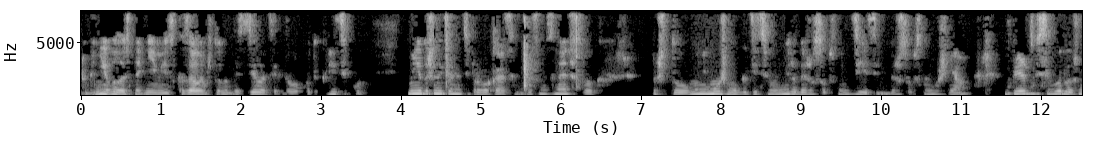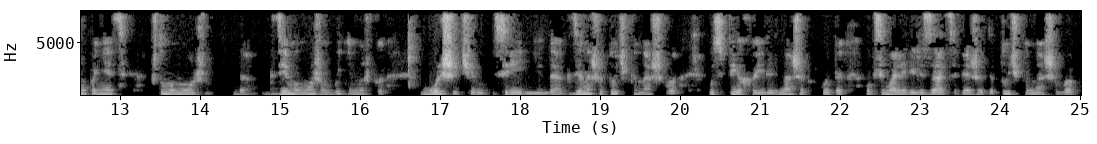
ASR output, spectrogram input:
гневалась над ними и сказала им, что надо сделать, или дала какую-то критику. Мы не должны идти на эти провокации, мы должны знать, что, что мы не можем угодить всему миру даже собственным детям, даже собственным мужьям. Мы прежде всего должны понять, что мы можем, да, где мы можем быть немножко больше, чем средние, да, где наша точка нашего успеха или наша какой-то максимальной реализации. Опять же, это точка нашего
